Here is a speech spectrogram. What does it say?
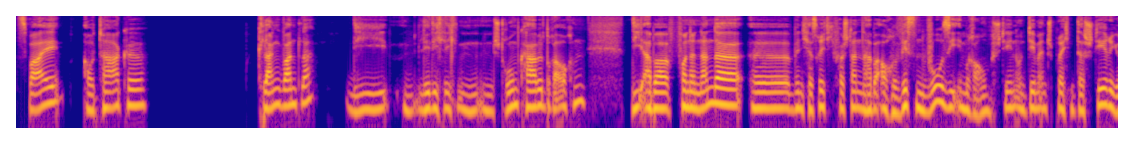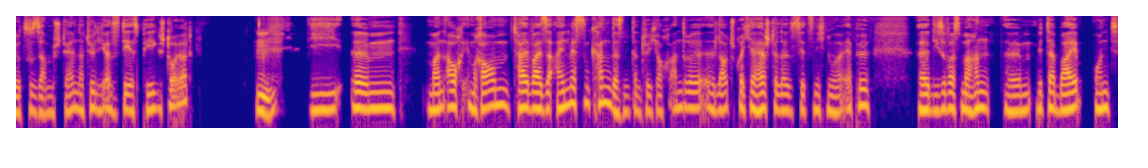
zwei autarke Klangwandler, die lediglich ein, Stromkabel brauchen, die aber voneinander, äh, wenn ich das richtig verstanden habe, auch wissen, wo sie im Raum stehen und dementsprechend das Stereo zusammenstellen, natürlich als DSP gesteuert, hm. die ähm, man auch im Raum teilweise einmessen kann. Da sind natürlich auch andere äh, Lautsprecherhersteller, das ist jetzt nicht nur Apple, äh, die sowas machen, äh, mit dabei und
